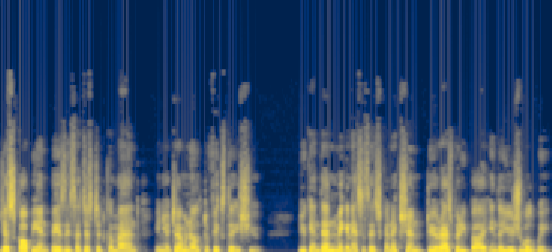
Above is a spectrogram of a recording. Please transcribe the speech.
Just copy and paste the suggested command in your terminal to fix the issue. You can then make an SSH connection to your Raspberry Pi in the usual way.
